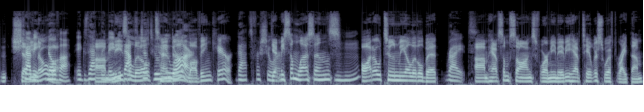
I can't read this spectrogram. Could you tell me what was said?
Chevy, Chevy Nova. Nova. Exactly. Um, Maybe needs that's a little just who you tender, are. loving care. That's for sure. Get me some lessons. Mhm. Auto tune me a little bit. Right. Um, have some songs for me. Maybe have Taylor Swift write them.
